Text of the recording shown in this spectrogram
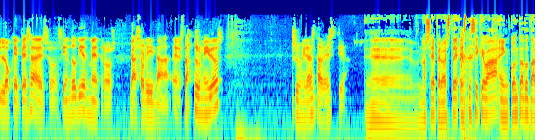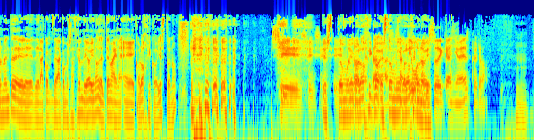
lo que pesa eso, siendo 10 metros, gasolina en Estados Unidos, consumirá esta bestia. Eh, no sé, pero este, este sí que va en contra totalmente de, la, de la conversación de hoy, ¿no? Del tema ecológico y esto, ¿no? sí, sí, sí. Esto muy ecológico, esto muy ecológico. No he visto de qué año es, pero... Mm.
